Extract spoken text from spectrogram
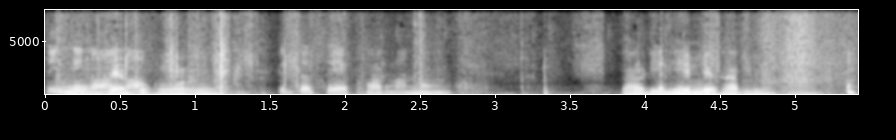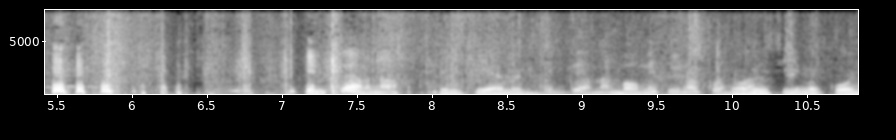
มกิ่งนิดหน่อยแถบเนาะทุกหัวเออเป็นตะเสกขากมันหนังเราดีเห็นเด้อครับนี่เห็นเกลือมันเนาะเห็นเกียมันเห็นเกลือมันบอกมีสีนกกลพอมีสีมะกล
